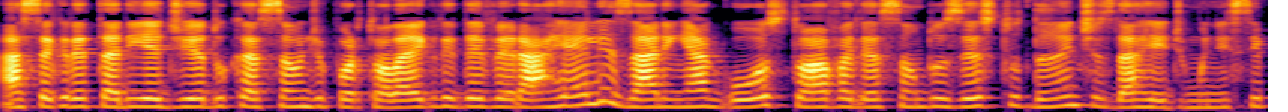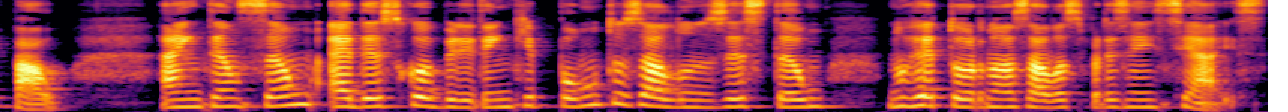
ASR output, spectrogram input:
a Secretaria de Educação de Porto Alegre deverá realizar em agosto a avaliação dos estudantes da rede municipal. A intenção é descobrir em que pontos os alunos estão no retorno às aulas presenciais.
